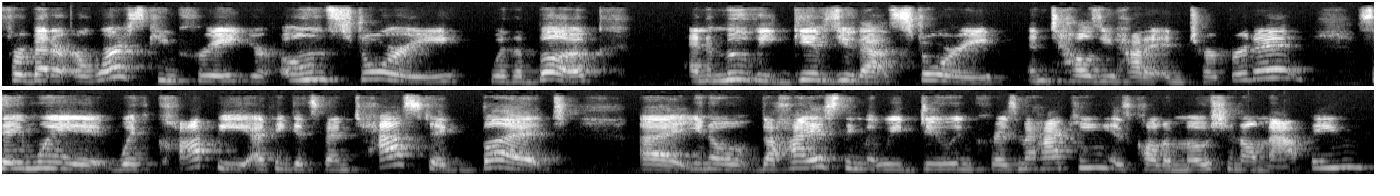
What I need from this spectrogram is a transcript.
for better or worse, can create your own story with a book and a movie gives you that story and tells you how to interpret it. Same way with copy i think it's fantastic but uh, you know the highest thing that we do in charisma hacking is called emotional mapping.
